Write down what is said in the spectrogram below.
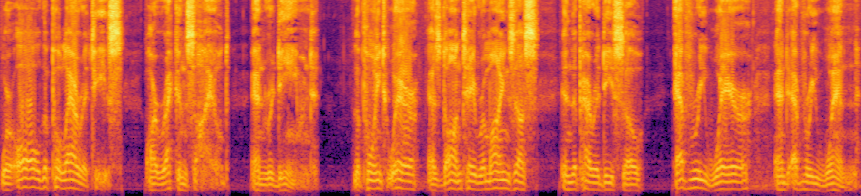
where all the polarities are reconciled and redeemed the point where, as Dante reminds us in the Paradiso, every where and every when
